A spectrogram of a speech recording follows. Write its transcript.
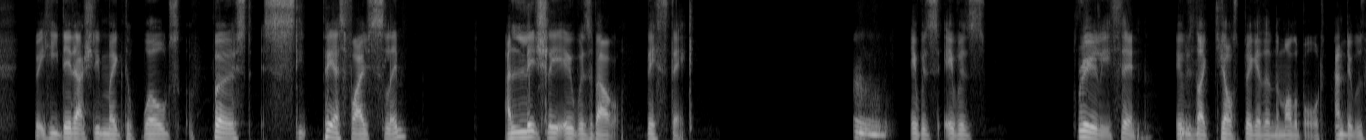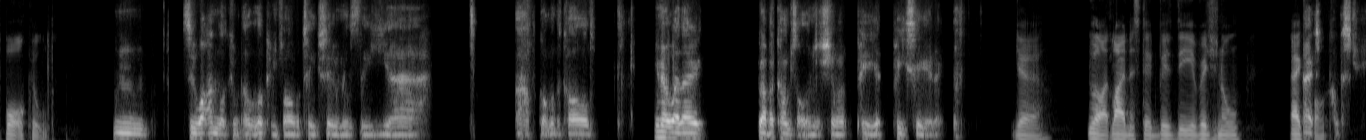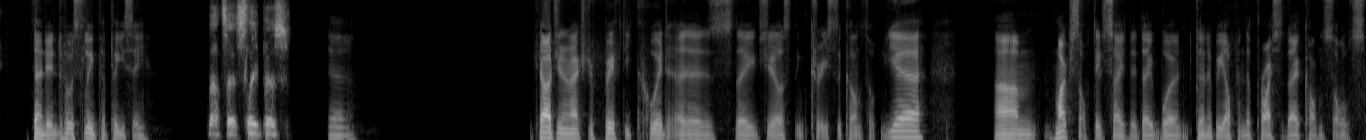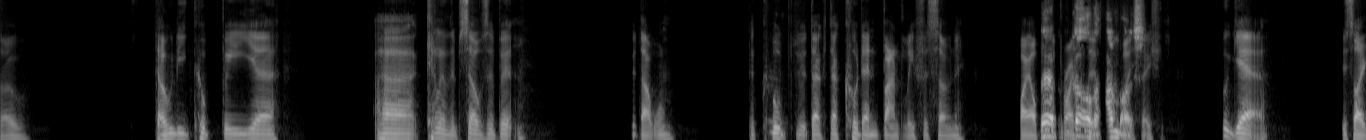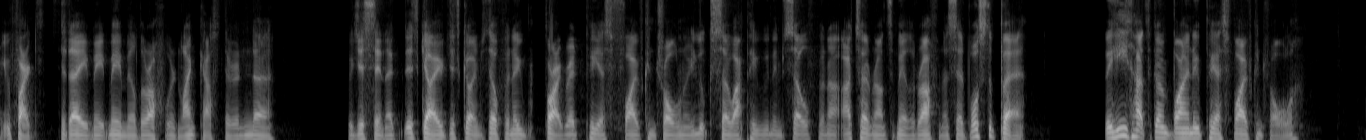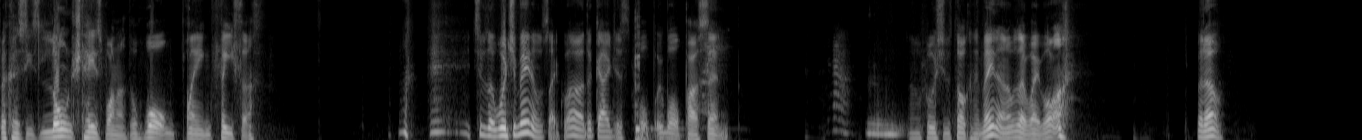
but he did actually make the world's first sl- PS5 Slim, and literally it was about this thick. Hmm. It was it was really thin. It was Mm. like just bigger than the motherboard, and it was water cooled. Hmm. See what I'm looking looking forward to soon is the uh, oh, I forgot what they're called. You know where they grab a console and just show a P- PC in it. Yeah, well, like Linus did with the original Xbox, Xbox. turned into a sleeper PC. That's it. Sleepers. Yeah. charging an extra 50 quid as they just increase the console. Yeah. Um, Microsoft did say that they weren't going to be upping the price of their console, so Sony could be uh, uh, killing themselves a bit with that one. That could that that could end badly for Sony by upping Yeah, the price got all of the. PlayStation. Well, yeah, it's like in fact today me me and Milder off were in Lancaster and uh, we just seen that this guy just got himself a new bright red PS5 controller and he looks so happy with himself and I, I turned around to Milder off and I said, "What's the bet that he's had to go and buy a new PS5 controller because he's launched his one at the wall playing FIFA?" She was like, "What do you mean?" I was like, "Well, the guy just walked, walked past in." Mm, I thought she was talking to me, and I was like, "Wait, what?" But no,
